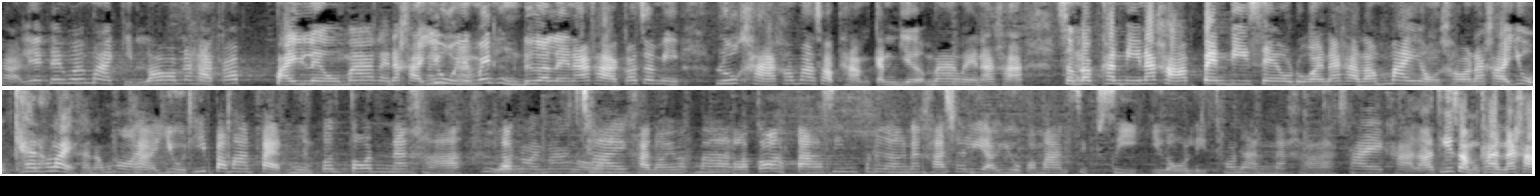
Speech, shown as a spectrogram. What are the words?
ค่ะ เรียกได้ว่ามากี่รอบนะคะ ก็ ไปเร็วมากเลยนะคะใช่ค่ะอยู่ยังไม่ถึงเดือนเลยนะคะ ก็จะมีลูกค้าเข้ามาสอบถามกันเยอะมากเลยนะคะสำหรับคันนี้นะคะเป็นดีเซลล้วนนะคะ แล้วไม่ของเขานะคะ อยู่แค่เท่าไหร่คะน้องพลอยค่ะอยู่ที่ประมาณ 80,000 ต้นๆนะคะถือแล้ว่าน้อยมากเนาะใช่ค่ะน้อยมากๆ แล้วก็อัตราสิ้นเปลืองนะคะ เฉลี่ยอยู่ประมาณ 14 กิโลลิตรเท่านั้นนะคะ ใช่ค่ะ แล้วที่สำคัญนะคะ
